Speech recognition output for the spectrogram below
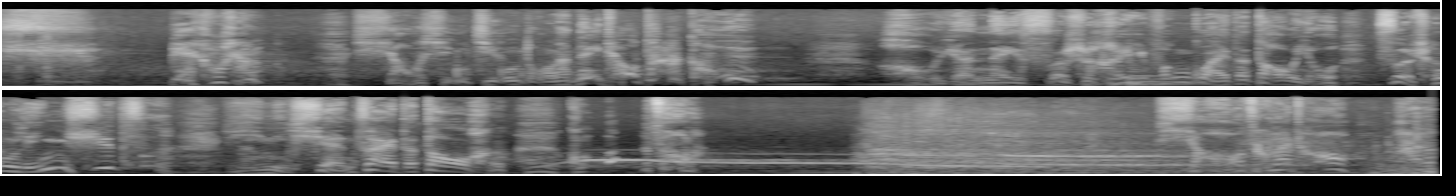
嘘，别出声，小心惊动了那条大狗。后院那厮是黑风怪的道友，自称灵虚子。以你现在的道行，恐怕糟了。小猴子，快逃，还来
